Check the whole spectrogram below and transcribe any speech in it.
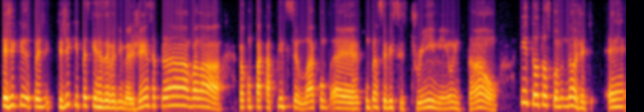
Tem gente que, tem gente que pensa que reserva de emergência para, vai lá, para comprar capim de celular, comp, é, comprar serviço streaming, ou então, entre outras coisas. Não, gente, é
